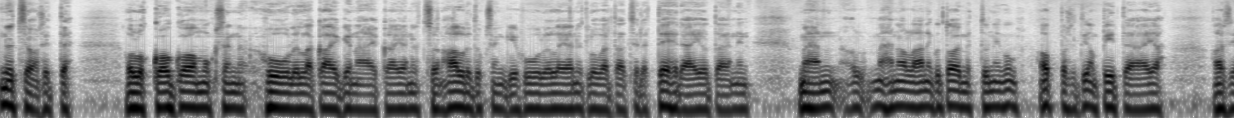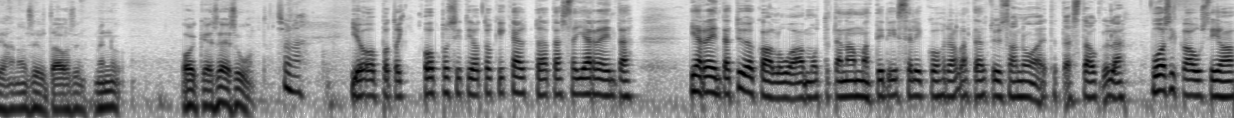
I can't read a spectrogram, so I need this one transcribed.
nyt se on sitten ollut kokoomuksen huulilla kaiken aikaa ja nyt se on hallituksenkin huulilla ja nyt luvataan, että sille tehdään jotain, niin mehän, mehän ollaan niin kuin toimittu niin kuin opposition pitää ja asiahan on siltä osin mennyt oikeaan suuntaan. Suna. Joo, oppositio toki käyttää tässä järeintä, järeintä työkalua, mutta tämän ammattidieselin kohdalla täytyy sanoa, että tästä on kyllä vuosikausia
